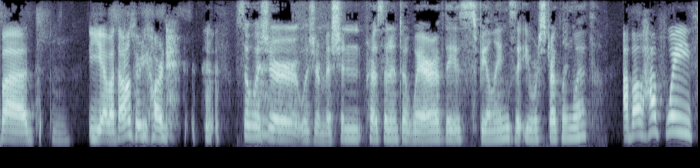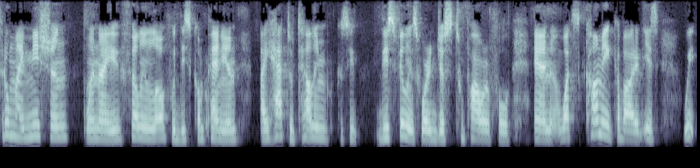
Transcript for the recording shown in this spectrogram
But mm. yeah, but that was very hard. so was your was your mission president aware of these feelings that you were struggling with? About halfway through my mission, when I fell in love with this companion, I had to tell him because these feelings were just too powerful. And what's comic about it is we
